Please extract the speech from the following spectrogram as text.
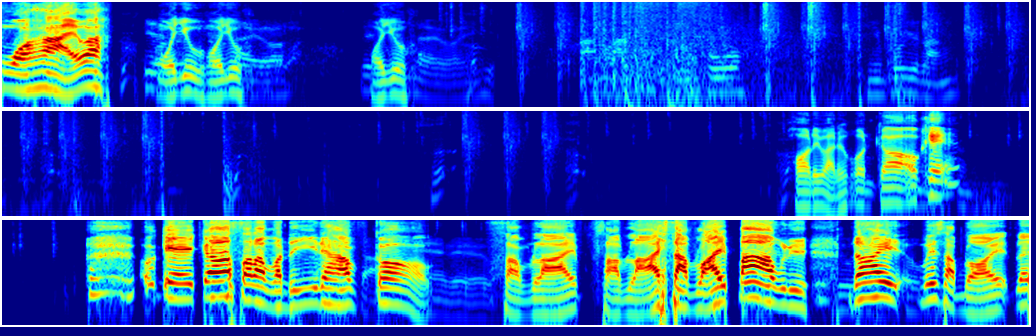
หัวหายว่ะหัวอยู่หัวอยู่ หัวอยู่ใส่ไว้ยิงผู้อยู่หลังพอดีกว่าทุกคนก็โอเค โอเค ก็สำหรับวันนี้นะครับ ก็แน่เลย สามร้อยสามร้อยสามร้อยป้าพอดีได้ไม่สามร้อยได้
